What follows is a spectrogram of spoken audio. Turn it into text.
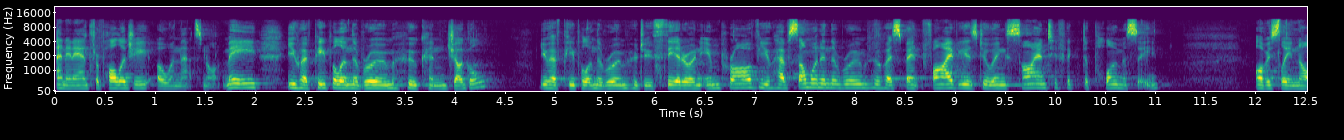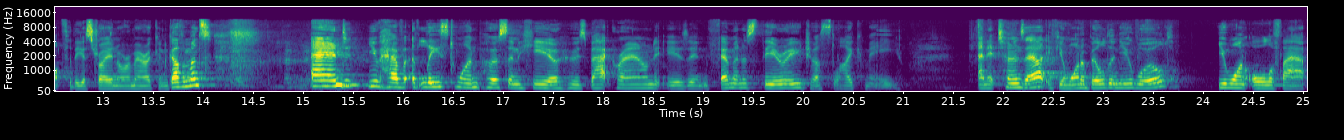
and in anthropology. Oh, and that's not me. You have people in the room who can juggle. You have people in the room who do theatre and improv. You have someone in the room who has spent five years doing scientific diplomacy. Obviously not for the Australian or American governments. And you have at least one person here whose background is in feminist theory, just like me. And it turns out if you want to build a new world, you want all of that.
